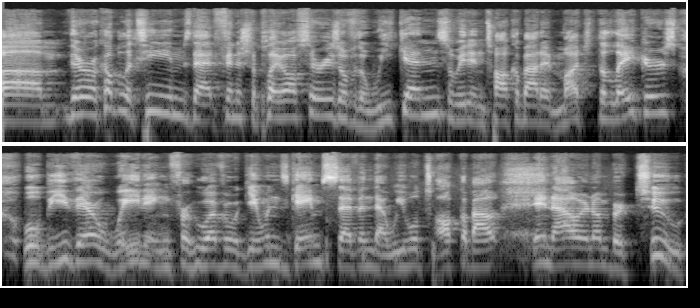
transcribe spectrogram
um, there are a couple of teams that finished the playoff series over the weekend, so we didn't talk about it much. The Lakers will be there waiting for whoever wins game seven that we will talk about in hour number two.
